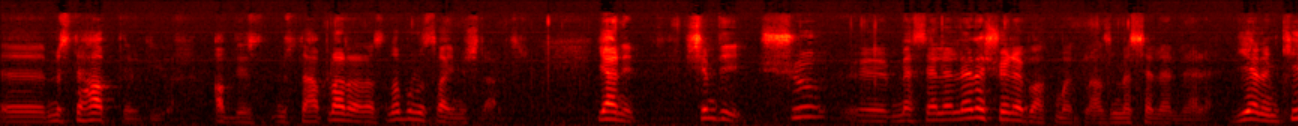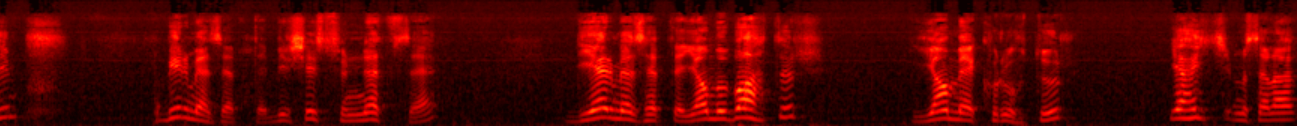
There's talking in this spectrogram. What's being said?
e, müstehaptır diyor. Abdest müstehaplar arasında bunu saymışlardır. Yani şimdi şu e, meselelere şöyle bakmak lazım meselelere. Diyelim ki bir mezhepte bir şey sünnetse diğer mezhepte ya mübahtır ya mekruhtur ya hiç mesela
